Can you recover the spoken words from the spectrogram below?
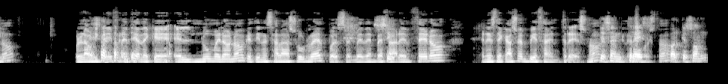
¿no? La única diferencia de que el número ¿no? que tienes a la subred, pues en vez de empezar en cero, en este caso empieza en tres, ¿no? Empieza en tres, porque son,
